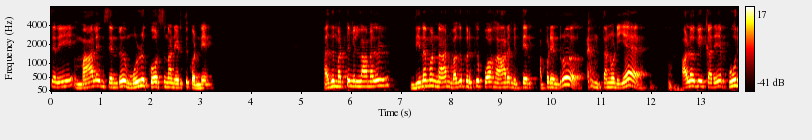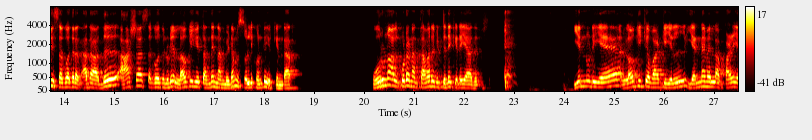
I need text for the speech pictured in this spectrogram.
சரி மாலையும் சென்று முழு கோர்ஸ் நான் எடுத்துக்கொண்டேன் அது மட்டுமில்லாமல் தினமும் நான் வகுப்பிற்கு போக ஆரம்பித்தேன். அப்படி என்று தன்னுடைய அலௌகிக கதையை பூரி சகோதரர் அதாவது ஆஷா சகோதரனுடைய லௌகிக தந்தை நம்மிடம் சொல்லிக் கொண்டு இருக்கின்றார். ஒரு நாள் கூட நான் தவறு விட்டதே கிடையாது. என்னுடைய லௌகிக்க வாழ்க்கையில் என்னவெல்லாம் பழைய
